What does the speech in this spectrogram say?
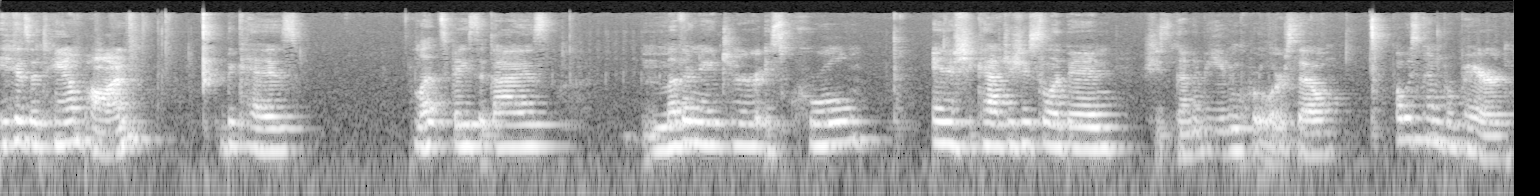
Is a tampon because, let's face it guys, Mother Nature is cruel. And if she catches you slipping, she's gonna be even crueler. So, always come prepared.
